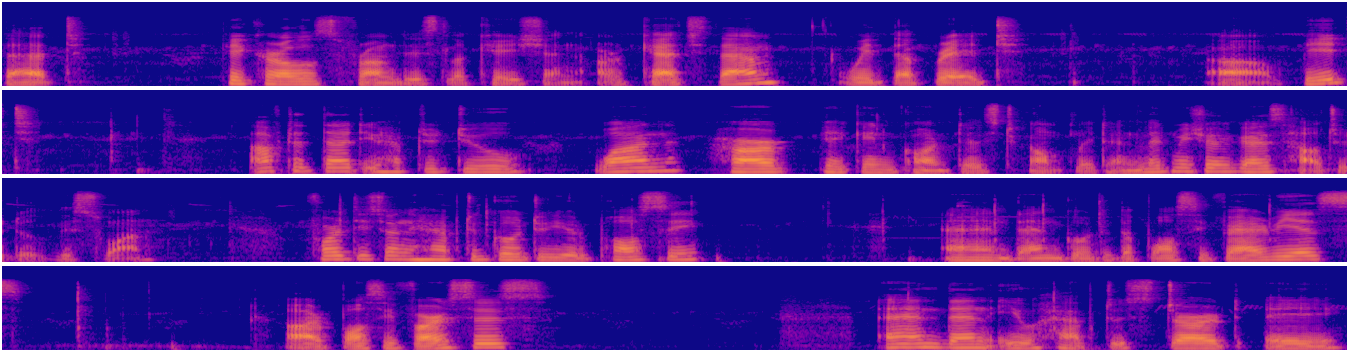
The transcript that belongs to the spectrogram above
that pickerels from this location or catch them with the braid uh, bit. After that you have to do one herb picking contest complete and let me show you guys how to do this one. For this one you have to go to your posse and then go to the posse various or posse versus and then you have to start a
